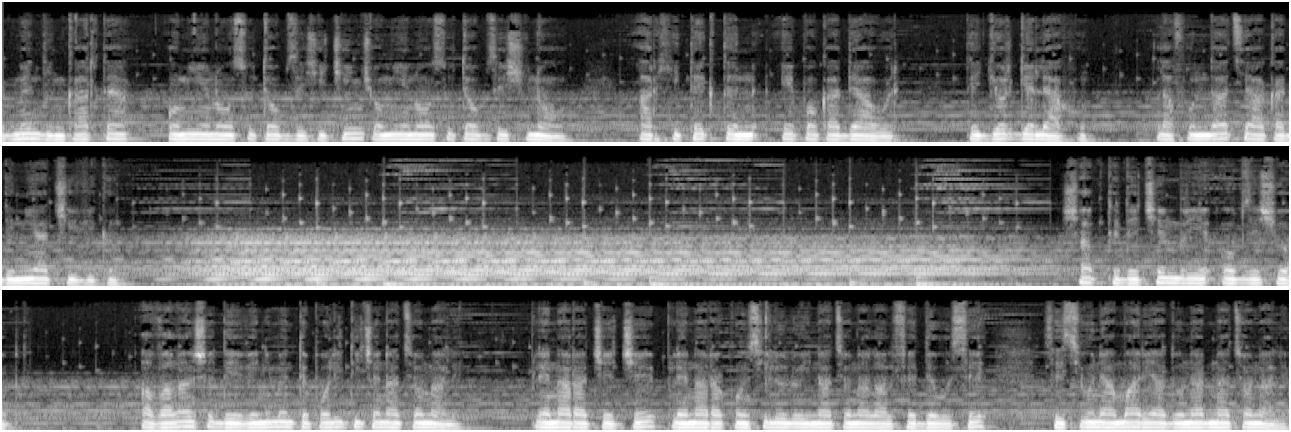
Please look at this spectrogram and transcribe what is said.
Fragment din cartea 1985-1989 Arhitect în epoca de aur de Gheorghe Leahu la Fundația Academia Civică. 7 decembrie 88 Avalanșă de evenimente politice naționale. Plenara CC, plenara Consiliului Național al FDUS, sesiunea Marii Adunări Naționale.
